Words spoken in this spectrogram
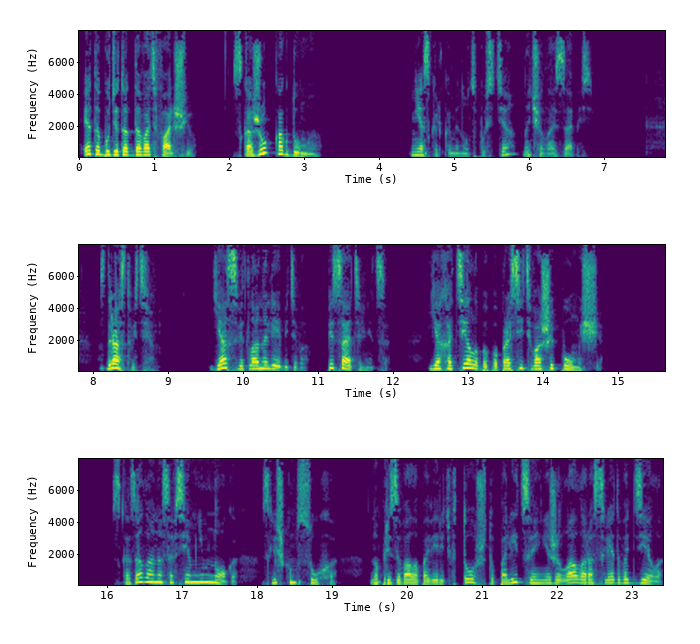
это будет отдавать фальшью. Скажу, как думаю». Несколько минут спустя началась запись. Здравствуйте. Я Светлана Лебедева, писательница. Я хотела бы попросить вашей помощи. Сказала она совсем немного, слишком сухо, но призывала поверить в то, что полиция не желала расследовать дело,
